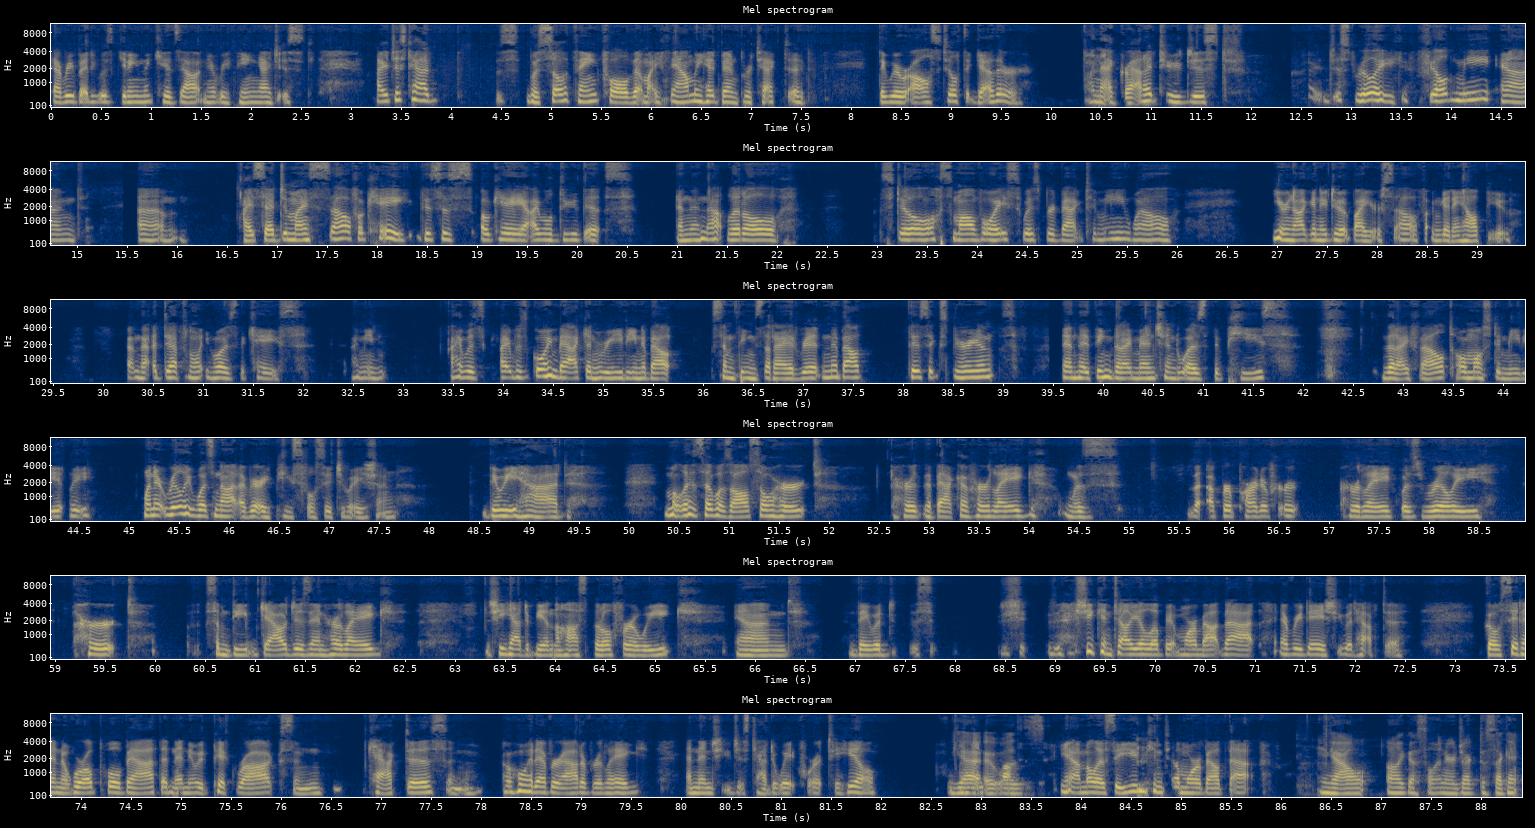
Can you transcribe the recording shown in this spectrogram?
everybody was getting the kids out and everything, I just, I just had was so thankful that my family had been protected, that we were all still together. And that gratitude just, just really filled me. And um, I said to myself, okay, this is okay. I will do this. And then that little, still small voice whispered back to me, well, you're not going to do it by yourself. I'm going to help you. And that definitely was the case. I mean, I was I was going back and reading about some things that I had written about this experience, and the thing that I mentioned was the peace that I felt almost immediately when it really was not a very peaceful situation. We had Melissa was also hurt. Her the back of her leg was the upper part of her her leg was really hurt. Some deep gouges in her leg she had to be in the hospital for a week and they would she, she can tell you a little bit more about that every day she would have to go sit in a whirlpool bath and then they would pick rocks and cactus and whatever out of her leg and then she just had to wait for it to heal yeah it was yeah melissa you can tell more about that yeah I'll, i guess i'll interject a second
